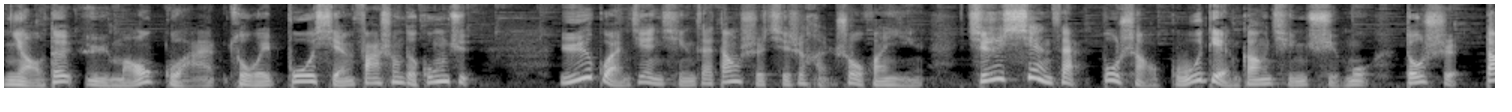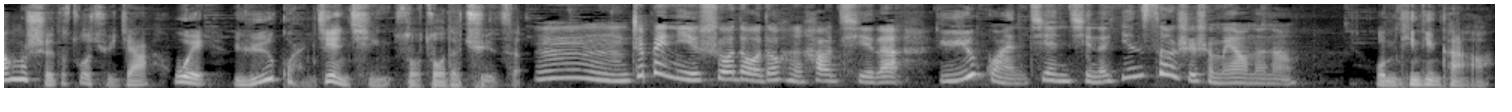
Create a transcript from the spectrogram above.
鸟的羽毛管作为拨弦发声的工具。羽管键琴在当时其实很受欢迎。其实现在不少古典钢琴曲目都是当时的作曲家为羽管键琴所做的曲子。嗯，这被你说的我都很好奇了。羽管键琴的音色是什么样的呢？我们听听看啊。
